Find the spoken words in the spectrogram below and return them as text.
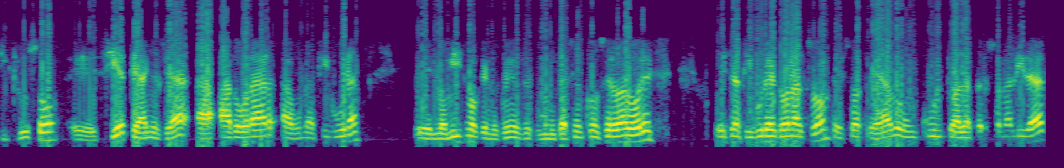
incluso eh, siete años ya, a adorar a una figura, eh, lo mismo que en los medios de comunicación conservadores, esa figura es Donald Trump, eso ha creado un culto a la personalidad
